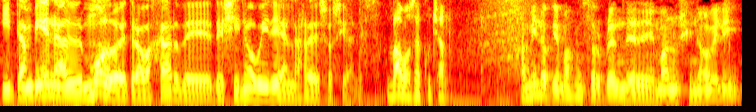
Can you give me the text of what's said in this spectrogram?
y también al modo de trabajar de, de Ginóbili en las redes sociales. Vamos a escucharlo. A mí lo que más me sorprende de Manu Ginóbili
